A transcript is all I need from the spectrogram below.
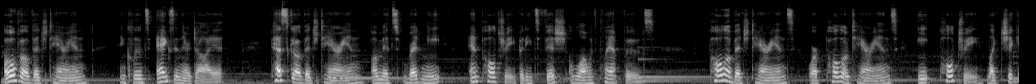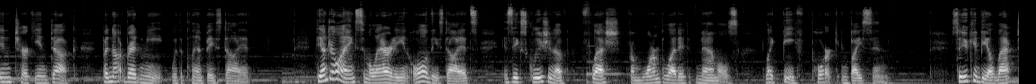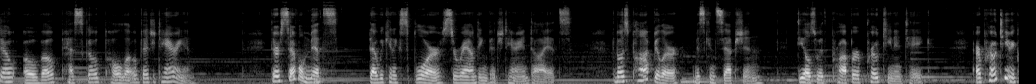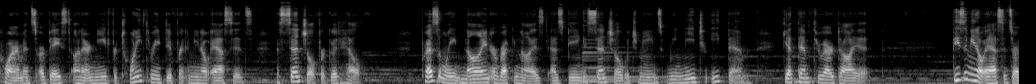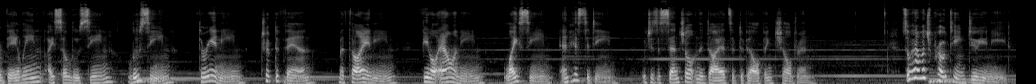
Ovo vegetarian includes eggs in their diet. Pesco vegetarian omits red meat and poultry but eats fish along with plant foods. Pollo vegetarians or pollotarians eat poultry like chicken, turkey, and duck, but not red meat with a plant based diet. The underlying similarity in all of these diets is the exclusion of flesh from warm blooded mammals like beef, pork, and bison. So you can be a lacto, ovo, pesco, pollo vegetarian. There are several myths that we can explore surrounding vegetarian diets. The most popular misconception deals with proper protein intake. Our protein requirements are based on our need for 23 different amino acids essential for good health. Presently, nine are recognized as being essential, which means we need to eat them, get them through our diet. These amino acids are valine, isoleucine, leucine, threonine, tryptophan, methionine, phenylalanine, lysine, and histidine, which is essential in the diets of developing children. So, how much protein do you need?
